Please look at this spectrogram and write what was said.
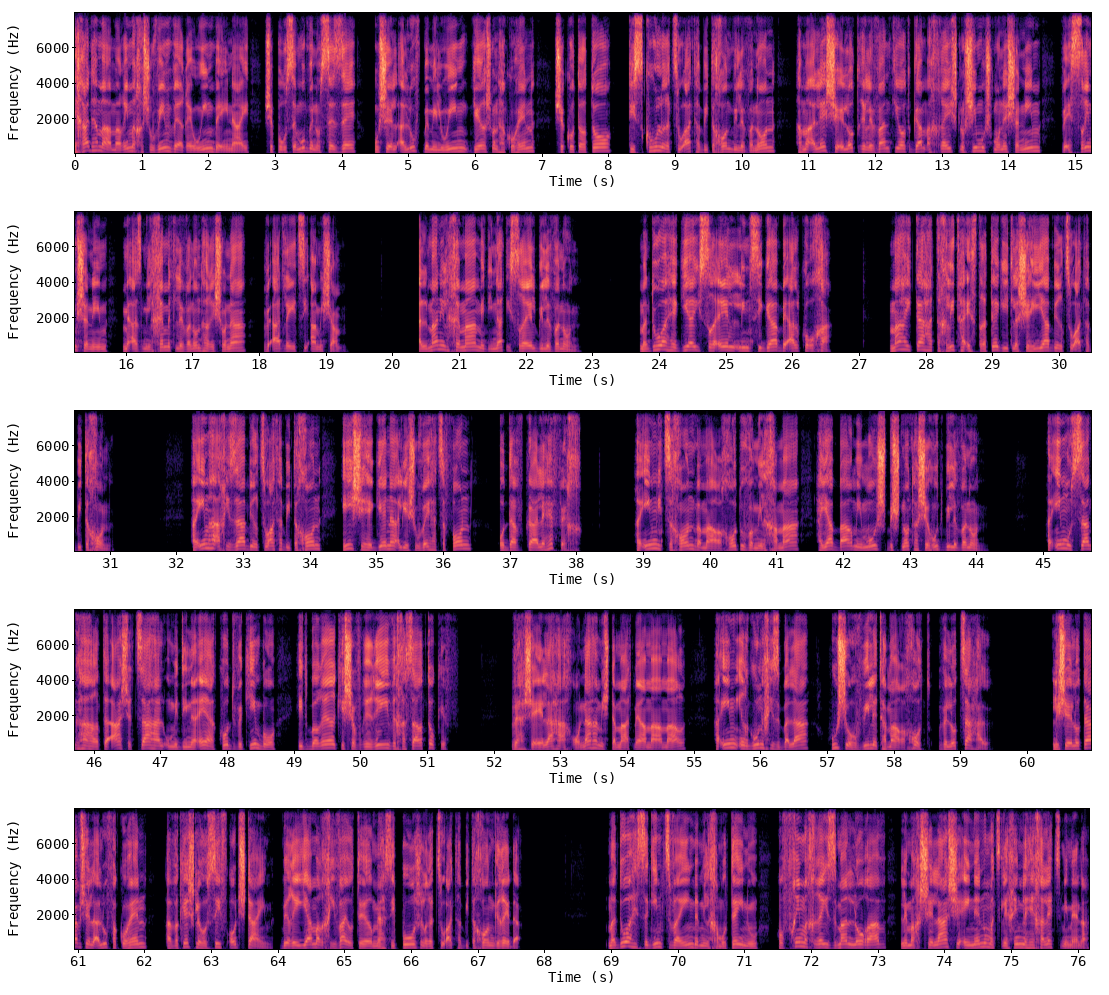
אחד המאמרים החשובים והראויים בעיניי שפורסמו בנושא זה הוא של אלוף במילואים גרשון הכהן, שכותרתו תסכול רצועת הביטחון בלבנון, המעלה שאלות רלוונטיות גם אחרי 38 שנים ו-20 שנים מאז מלחמת לבנון הראשונה ועד ליציאה משם. על מה נלחמה מדינת ישראל בלבנון? מדוע הגיעה ישראל לנסיגה בעל כורחה? מה הייתה התכלית האסטרטגית לשהייה ברצועת הביטחון? האם האחיזה ברצועת הביטחון היא שהגנה על יישובי הצפון, או דווקא להפך? האם ניצחון במערכות ובמלחמה היה בר מימוש בשנות השהות בלבנון? האם מושג ההרתעה שצה"ל ומדינאי הקוד דבקים בו התברר כשברירי וחסר תוקף? והשאלה האחרונה המשתמעת מהמאמר, האם ארגון חיזבאללה הוא שהוביל את המערכות ולא צה"ל? לשאלותיו של אלוף הכהן, אבקש להוסיף עוד שתיים, בראייה מרחיבה יותר מהסיפור של רצועת הביטחון גרדה. מדוע הישגים צבאיים במלחמותינו הופכים אחרי זמן לא רב למכשלה שאיננו מצליחים להיחלץ ממנה?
